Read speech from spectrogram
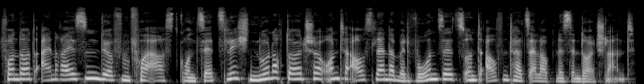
Von dort einreisen dürfen vorerst grundsätzlich nur noch Deutsche und Ausländer mit Wohnsitz und Aufenthaltserlaubnis in Deutschland.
